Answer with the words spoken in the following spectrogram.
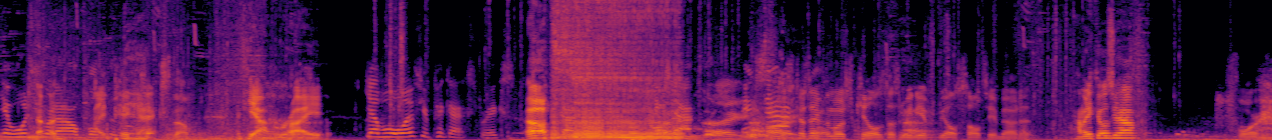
Yeah, but what if No, you run uh, out of both I of them? pickaxe them. Yeah, right. Yeah, but what if your pickaxe breaks? Oh. Exactly. Lag is Exactly. Because I have the most kills doesn't mean you have to be all salty about it. How many kills you have? Four.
